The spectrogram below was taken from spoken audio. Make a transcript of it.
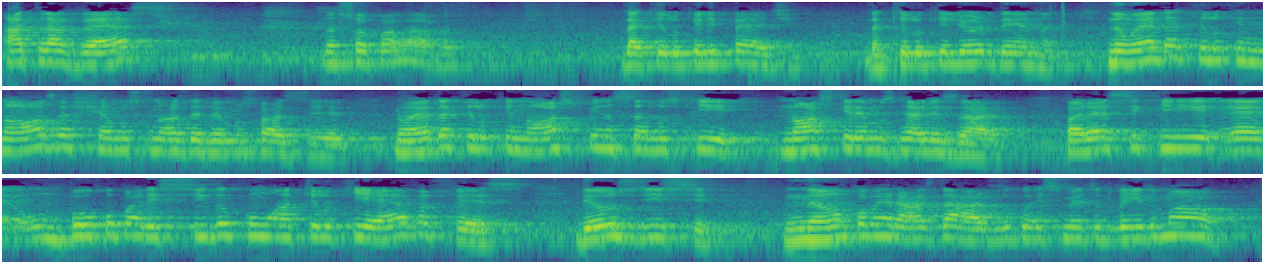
através da sua palavra, daquilo que ele pede, daquilo que ele ordena. Não é daquilo que nós achamos que nós devemos fazer, não é daquilo que nós pensamos que nós queremos realizar. Parece que é um pouco parecido com aquilo que Eva fez. Deus disse: Não comerás da árvore do conhecimento do bem e do mal.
